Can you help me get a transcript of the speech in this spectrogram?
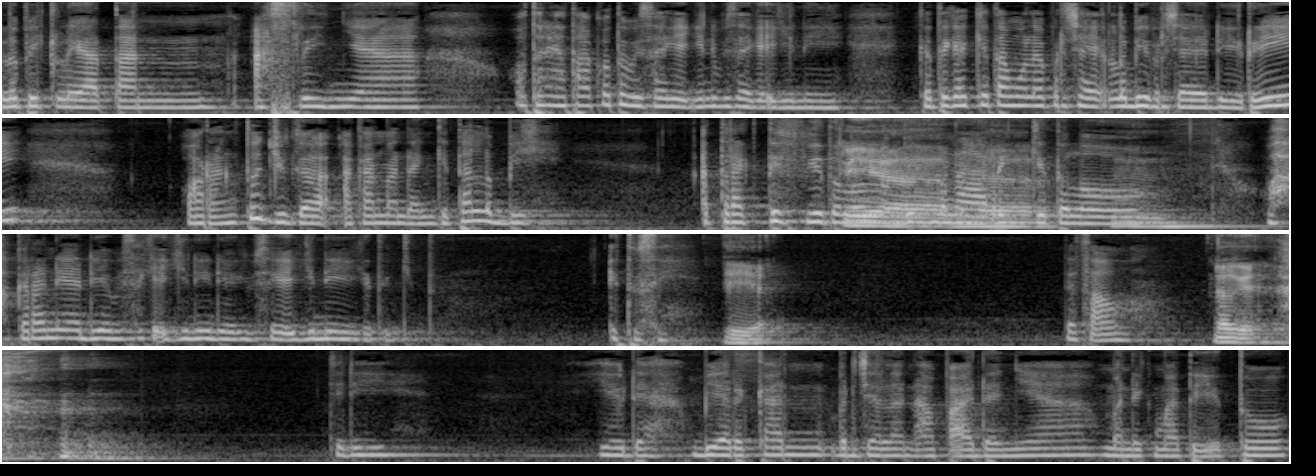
lebih kelihatan aslinya oh ternyata aku tuh bisa kayak gini bisa kayak gini ketika kita mulai percaya lebih percaya diri orang tuh juga akan mandang kita lebih atraktif gitu loh Iya, lebih menarik benar. gitu loh Hmm. wah keren ya dia bisa kayak gini dia bisa kayak gini gitu gitu Itu sih. Iya. That's all. Oke. Jadi ya udah biarkan berjalan apa adanya, menikmati itu,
